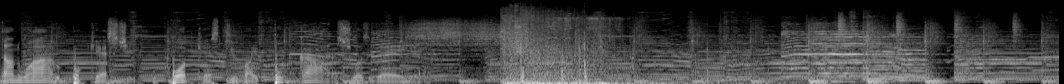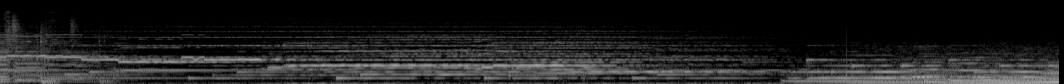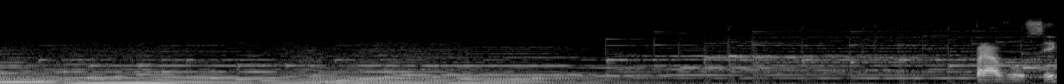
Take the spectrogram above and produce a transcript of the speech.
Está no ar o podcast, o podcast que vai tocar as suas ideias.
